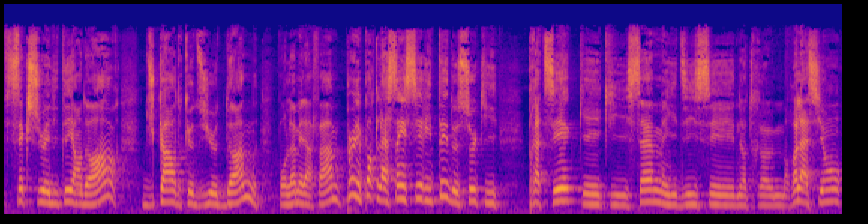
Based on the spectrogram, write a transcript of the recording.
sexualité en dehors du cadre que Dieu donne pour l'homme et la femme, peu importe la sincérité de ceux qui pratiquent et qui s'aiment et ils disent c'est notre relation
